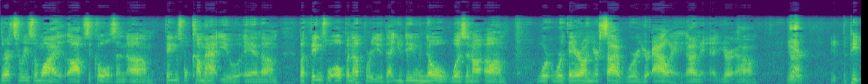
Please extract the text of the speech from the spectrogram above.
that's the reason why obstacles and um, things will come at you, and um, but things will open up for you that you didn't even know wasn't uh, um, were, were there on your side, were your ally. I mean, your um, your yeah. The pe-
